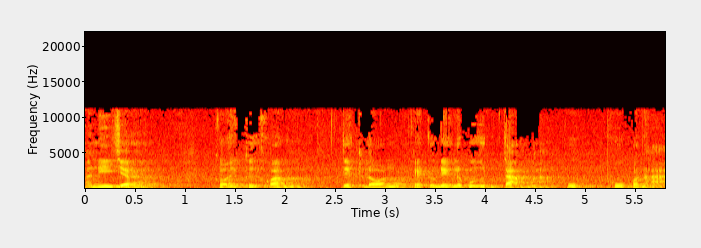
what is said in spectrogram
อันนี้จะก็ให้เกิดความเดือดร้อนแก่ตัวเองและผู้อื่นตามมาผูกผูกปัญหา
